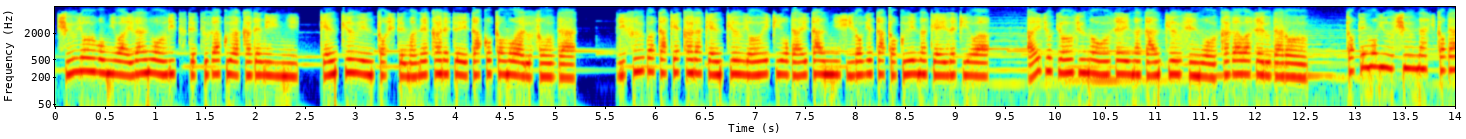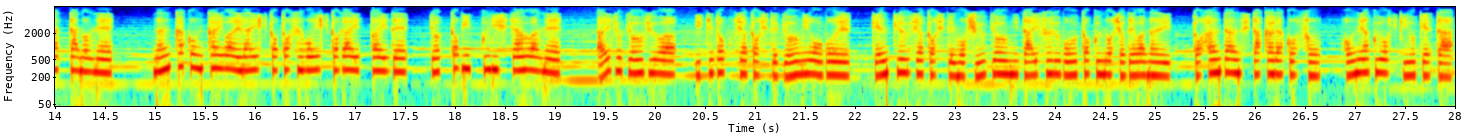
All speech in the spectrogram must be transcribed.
修了後にはイラン王立哲学アカデミーに、研究員として招かれていたこともあるそうだ。理数畑から研究領域を大胆に広げた得意な経歴は、愛女教授の旺盛な探求心を伺わせるだろう。とても優秀な人だったのね。なんか今回は偉い人とすごい人がいっぱいで、ちょっとびっくりしちゃうわね。愛女教授は、一読者として興味を覚え、研究者としても宗教に対する冒涜の書ではない、と判断したからこそ、翻訳を引き受けた。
